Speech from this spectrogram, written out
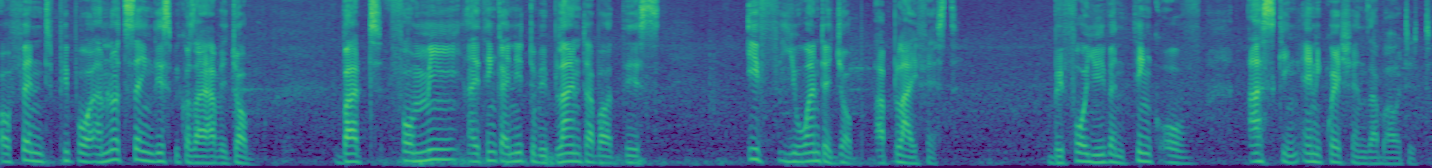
offend people. I'm not saying this because I have a job. But for me, I think I need to be blunt about this. If you want a job, apply first before you even think of asking any questions about it.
